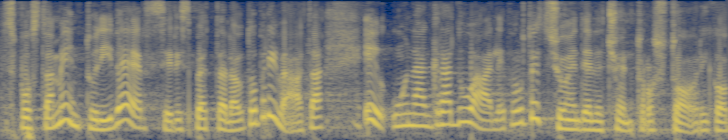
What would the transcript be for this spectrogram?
spostamento diversi rispetto all'auto privata e una graduale protezione del centro storico.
